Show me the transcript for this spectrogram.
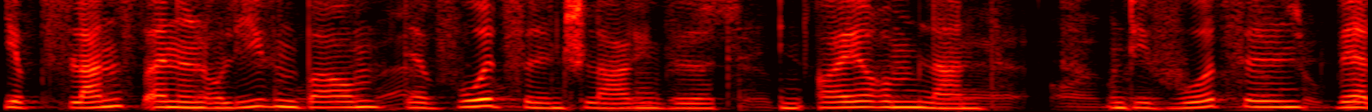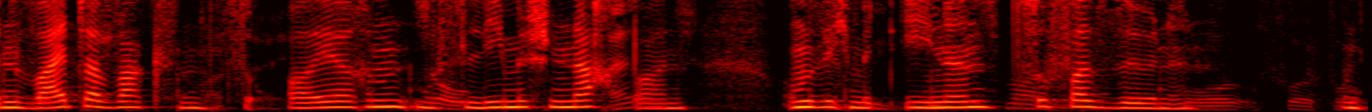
Ihr pflanzt einen Olivenbaum, der Wurzeln schlagen wird in eurem Land. Und die Wurzeln werden weiter wachsen zu euren muslimischen Nachbarn um sich mit ihnen zu versöhnen. Und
